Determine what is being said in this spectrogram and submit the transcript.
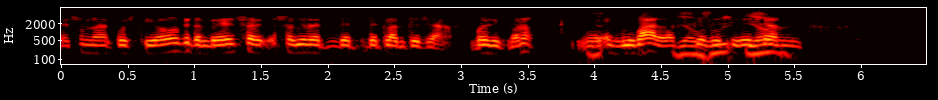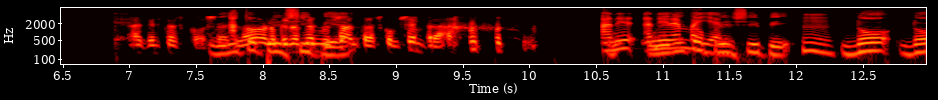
és una qüestió que també s'ha- s'hauria de, de, de plantejar. Vull dir, bueno, en global, els ja que us ho- decideixen aquestes coses, no? El que no fem eh? nosaltres, com sempre. Ani Ho he anirem dit al veient. principi, Mm. no, no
